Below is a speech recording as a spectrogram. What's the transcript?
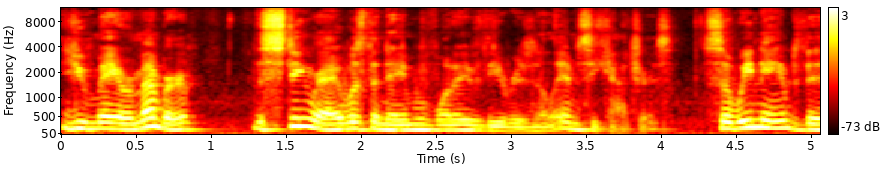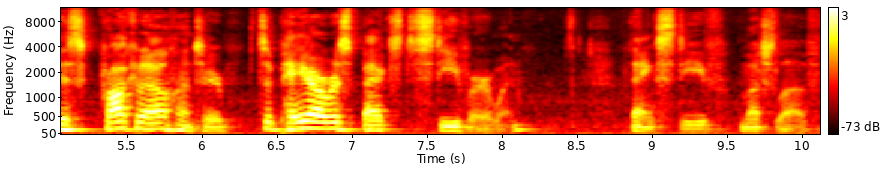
you may remember, the stingray was the name of one of the original IMSI catchers. So we named this Crocodile Hunter to pay our respects to Steve Irwin. Thanks, Steve. Much love.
